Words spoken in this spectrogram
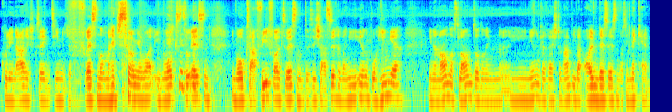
kulinarisch gesehen ziemlich ein verfressener Mensch, sage ich mal. Ich mag es zu essen, ich mag es auch Vielfalt zu essen und das ist auch sicher, wenn ich irgendwo hingehe, in ein anderes Land oder in, in irgendein Restaurant, ich werde allem das essen, was ich nicht kenne.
